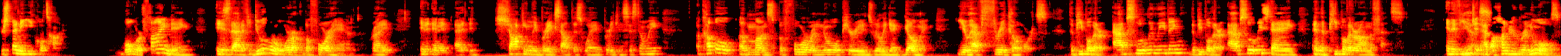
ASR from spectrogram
you're spending equal time. What we're finding is that if you do a little work beforehand, right? And, and it, uh, it shockingly breaks out this way pretty consistently. A couple of months before renewal periods really get going, you have three cohorts the people that are absolutely leaving, the people that are absolutely staying, and the people that are on the fence. And if you yes. just have 100 renewals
